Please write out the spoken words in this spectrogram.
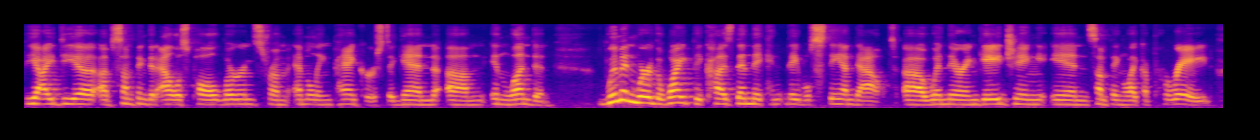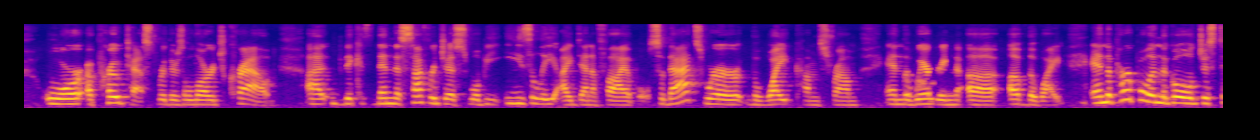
the idea of something that Alice Paul learns from Emmeline Pankhurst, again, um, in London women wear the white because then they can they will stand out uh, when they're engaging in something like a parade or a protest where there's a large crowd uh, because then the suffragists will be easily identifiable. So that's where the white comes from and the wearing uh, of the white. And the purple and the gold just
